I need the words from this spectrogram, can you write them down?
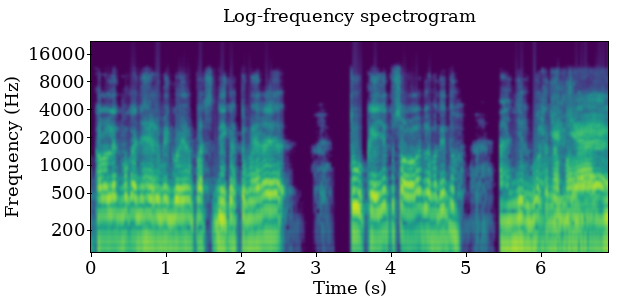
Kalau lihat mukanya Harry Maguire pas di kartu merah tuh kayaknya tuh seolah-olah dalam hati tuh anjir gue kenapa lagi?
